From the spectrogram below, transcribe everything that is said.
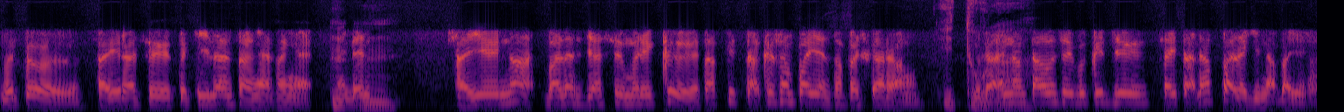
betul saya rasa terkilan sangat-sangat and then saya nak balas jasa mereka tapi tak kesampaian sampai sekarang Itulah. Sudah enam tahun saya bekerja saya tak dapat lagi nak bayar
